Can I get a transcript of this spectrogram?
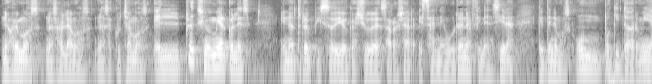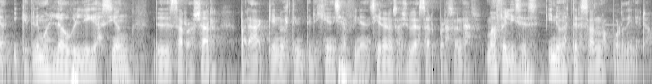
nos vemos, nos hablamos, nos escuchamos el próximo miércoles en otro episodio que ayude a desarrollar esa neurona financiera que tenemos un poquito dormida y que tenemos la obligación de desarrollar para que nuestra inteligencia financiera nos ayude a ser personas más felices y no estresarnos por dinero.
